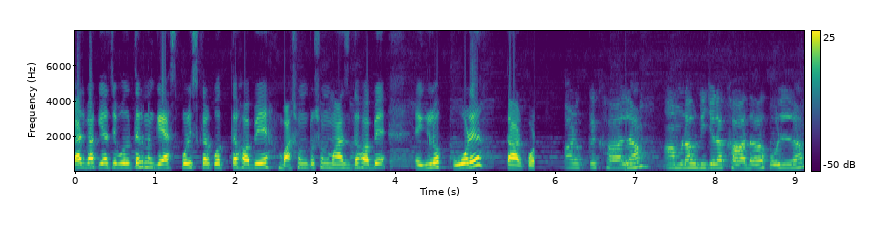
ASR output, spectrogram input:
কাজ বাকি আছে বলতে এখানে গ্যাস পরিষ্কার করতে হবে, বাসন টাসন মাজতে হবে, এগুলো করে তারপর আরবকে খাওয়ালাম, আমরাও নিজেরা খাওয়া দাওয়া করলাম।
